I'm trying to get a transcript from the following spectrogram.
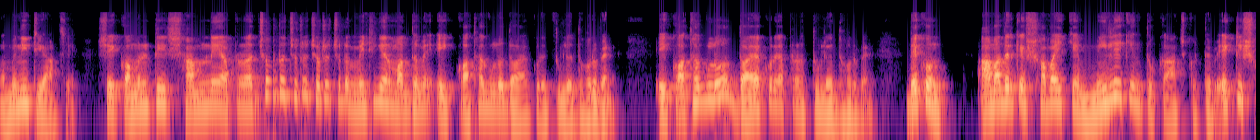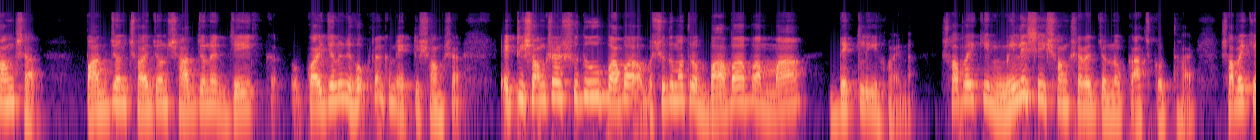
কমিউনিটি আছে, সেই কমিউনিটির সামনে আপনারা ছোট ছোট ছোট ছোট মিটিংয়ের মাধ্যমে এই কথাগুলো দয়া করে তুলে ধরবেন। এই কথাগুলো দয়া করে আপনারা তুলে ধরবেন। দেখুন, আমাদেরকে সবাইকে মিলে কিন্তু কাজ করতে হবে। একটি সংসার, পাঁচজন, ছয়জন, সাতজনের যেই কয়জনেরই হোক না কেন একটি সংসার একটি সংসার শুধু বাবা, শুধুমাত্র বাবা বা মা দেখলেই হয় না। সবাইকে মিলে সেই সংসারের জন্য কাজ করতে হয়। সবাইকে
